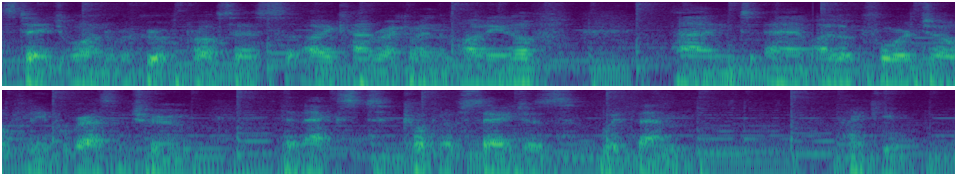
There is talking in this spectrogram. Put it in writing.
stage one recruitment process. I can't recommend them highly enough and um, I look forward to hopefully progressing through the next couple of stages with them. Thank you.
